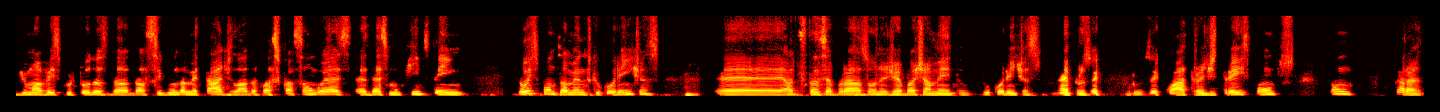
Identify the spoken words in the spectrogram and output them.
de uma vez por todas da, da, segunda metade lá da classificação. O Goiás é 15, tem dois pontos a menos que o Corinthians. É, a distância para a zona de rebaixamento do Corinthians né, para o Z, Z4 é de três pontos. Então, cara,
